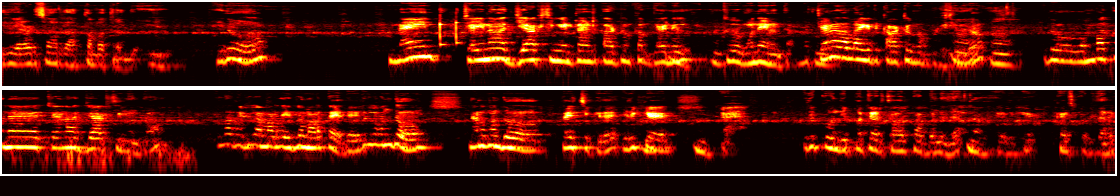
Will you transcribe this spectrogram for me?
ಇದು ಎರಡು ಸಾವಿರದ ಹತ್ತೊಂಬತ್ತರದ್ದು. ಇದು ninth China Jiaxing internet cartoon company ಮೊನ್ನೆ ಅಂತ ಚೈನಾದಲ್ಲಿ ಆಗಿದ್ದು ಕಾರ್ಟೂನ್ ಕಾಂಪಿಟೇಷನ್ ಇದು. ಇದು ಒಂಬತ್ತನೇ ಚೈನಾ ಜಿಯಾಕ್ಸಿಂಗ್ ಅಂತ. ಎಲ್ಲ ಬಿಟ್ಟಲ್ಲ ಮಾಡಿದೆ ಇದು ಮಾಡ್ತಾ ಇದ್ದೆ. ಇದರಲ್ಲಿ ಒಂದು ನನಗೊಂದು ಪ್ರೈಸ್ ಸಿಕ್ಕಿದೆ. ಇದಕ್ಕೆ ಇದಕ್ಕೂ ಒಂದು ಇಪ್ಪತ್ತೆರಡು ಸಾವಿರ ರೂಪಾಯಿ ಬಂದಿದೆ. ಇದಕ್ಕೆ ಕಳಿಸ್ಕೊಟ್ಟಿದ್ದಾರೆ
